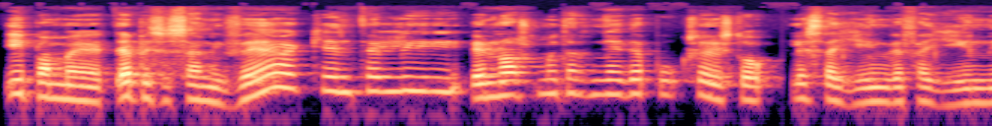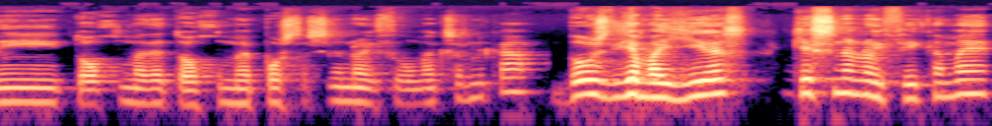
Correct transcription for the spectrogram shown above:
είπαμε, έπεσε σαν ιδέα και εν τέλει, ενώ ας πούμε ήταν μια ιδέα που ξέρεις το λες θα γίνει, δεν θα γίνει, το έχουμε, δεν το έχουμε, πώς θα συνεννοηθούμε. Ξαφνικά, δόση διαμαγεία και συνεννοηθήκαμε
